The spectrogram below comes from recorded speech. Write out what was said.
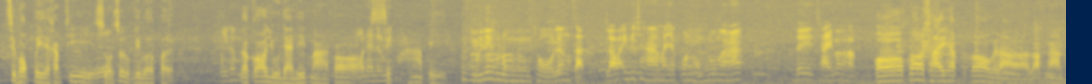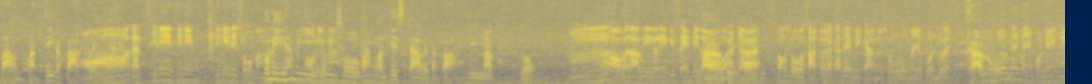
16 ปีนะครับที่โอ้สวนสนุกริเวอร์เปิด นี่ถ้า แล้วก็อยู่แดนนิดมาก็ อ๋อแดนนิด15 ปี อยู่ที่นี่คุณลุงโชว์เรื่องสัตว์ แล้วไอ้วิชามายากลของลุงอะฮะ ได้ใช้บ้างครับ อ๋อ ก็ใช้ครับ ก็เวลารับงานตามต่างที่ต่างๆ อ๋อะอ ไรอย่างเงี้ย แต่ที่นี่ที่นี่ที่นี่ได้โชว์บ้างก็มีฮะมี อ๋อมีก็มีบ้างโชว์บ้างวันเทศกาลอะไรต่างๆ ที่ครับ ลง อืมอ๋อเวลามีกรณีพิเศษที่เราอ่ามีอาจจะกรณีต้องโชว์สัตว์ด้วยแล้วก็ได้มีการมาโชว์มายากลด้วยครับณลุงเริ่มเล่นมายากลได้ยังไง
